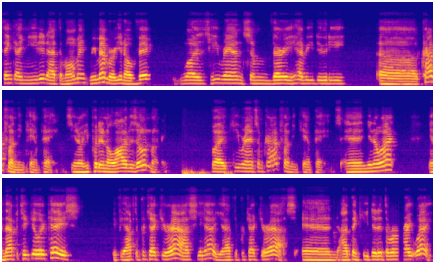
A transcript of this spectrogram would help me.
think I need it at the moment. Remember, you know, Vic was he ran some very heavy duty uh, crowdfunding campaigns. You know, he put in a lot of his own money, but he ran some crowdfunding campaigns. And you know what? In that particular case, if you have to protect your ass, yeah, you have to protect your ass. And I think he did it the right way.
